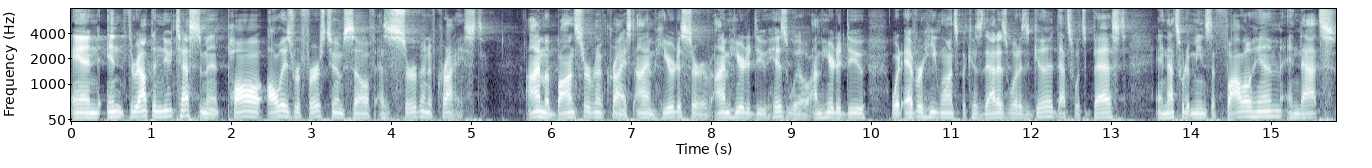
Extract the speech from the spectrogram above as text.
And in throughout the New Testament, Paul always refers to himself as a servant of Christ. I'm a bondservant of Christ. I am here to serve. I'm here to do his will. I'm here to do whatever he wants because that is what is good, that's what's best, and that's what it means to follow him, and that's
